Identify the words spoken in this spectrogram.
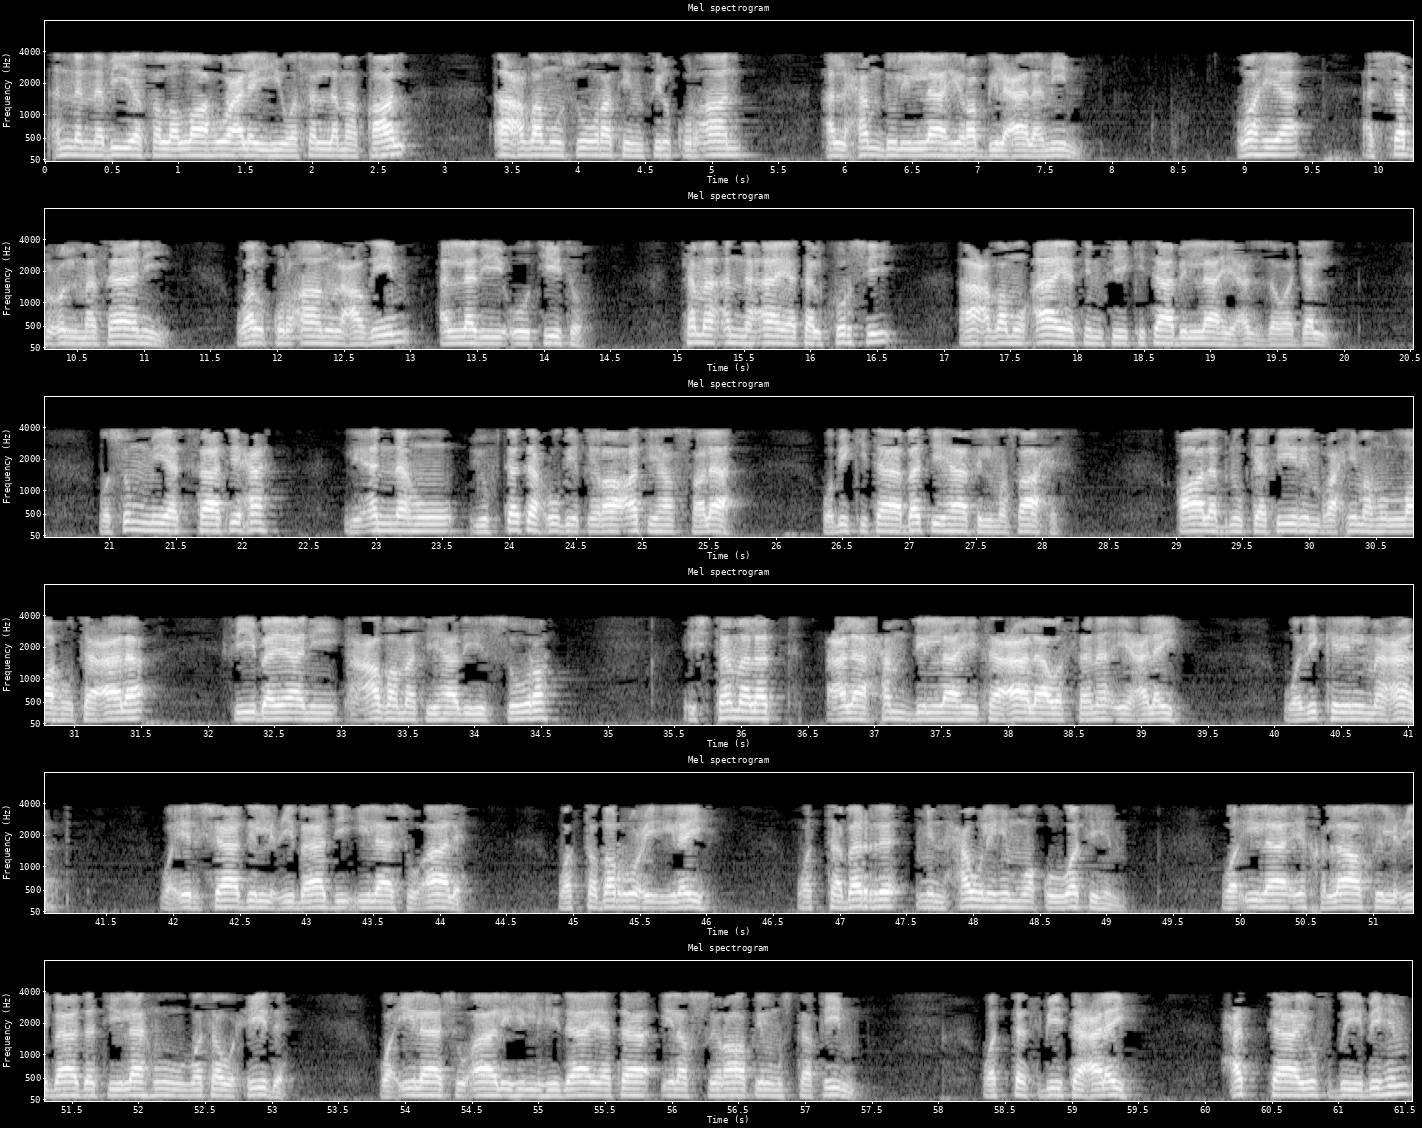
أن النبي صلى الله عليه وسلم قال أعظم سورة في القرآن الحمد لله رب العالمين وهي السبع المثاني والقرآن العظيم الذي أوتيته كما أن آية الكرسي أعظم آية في كتاب الله عز وجل. وسميت فاتحة لأنه يفتتح بقراءتها الصلاة وبكتابتها في المصاحف. قال ابن كثير رحمه الله تعالى في بيان عظمة هذه السورة اشتملت على حمد الله تعالى والثناء عليه وذكر المعاد وإرشاد العباد إلى سؤاله والتضرع إليه والتبرئ من حولهم وقوتهم وإلى إخلاص العبادة له وتوحيده وإلى سؤاله الهداية إلى الصراط المستقيم والتثبيت عليه حتى يفضي بهم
